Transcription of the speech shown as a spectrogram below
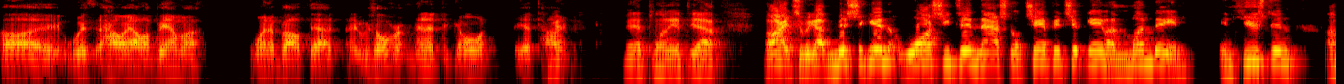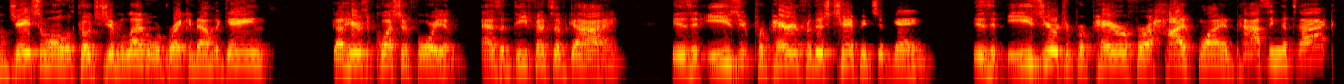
uh, with how Alabama went about that. It was over a minute to go and they had time. Right. They had plenty of yeah. All right, so we got Michigan, Washington national championship game on Monday in, in Houston. I'm Jason along with Coach Jim Leavitt. We're breaking down the game. Got here's a question for you. As a defensive guy, is it easier preparing for this championship game? Is it easier to prepare for a high flying passing attack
